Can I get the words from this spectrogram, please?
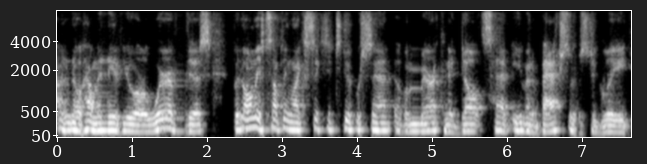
I don't know how many of you are aware of this, but only something like 62% of American adults have even a bachelor's degree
